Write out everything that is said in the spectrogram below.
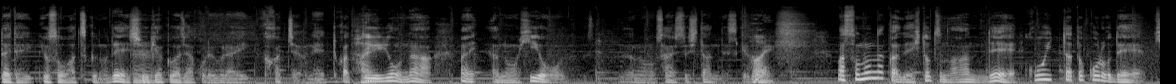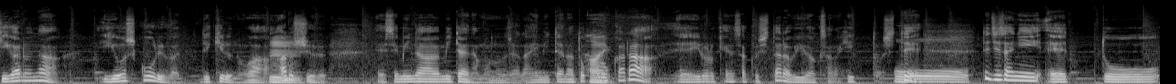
大体予想はつくので集客はじゃあこれぐらいかかっちゃうよねとかっていうような、まあ、あの費用をあの算出したんですけど、はい。まあ、その中で一つの案でこういったところで気軽な異業種交流ができるのは、うん。ある種えーセミナーみたいなものじゃないみたいなところから、い。えーいろいろ検索したら WeWork さんがヒットしてで実際に、えーっと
